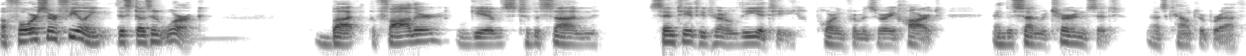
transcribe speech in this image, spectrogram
a force or feeling, this doesn't work. But the Father gives to the Son sentient eternal deity pouring from his very heart, and the Son returns it as counter breath.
